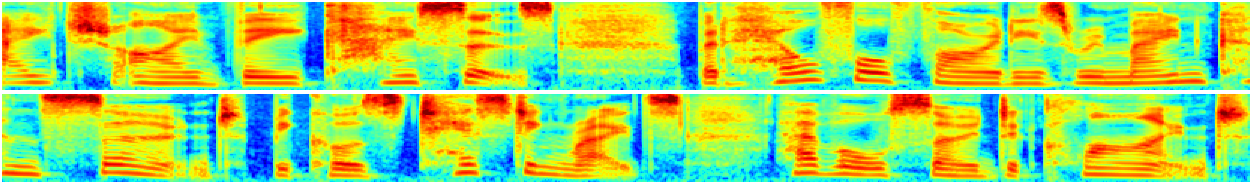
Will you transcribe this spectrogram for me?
HIV cases, but health authorities remain concerned because testing rates have also declined.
